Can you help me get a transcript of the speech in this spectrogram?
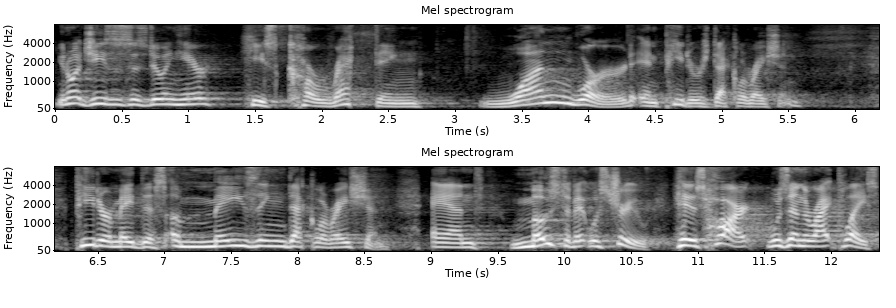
You know what Jesus is doing here? He's correcting one word in Peter's declaration. Peter made this amazing declaration, and most of it was true. His heart was in the right place,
